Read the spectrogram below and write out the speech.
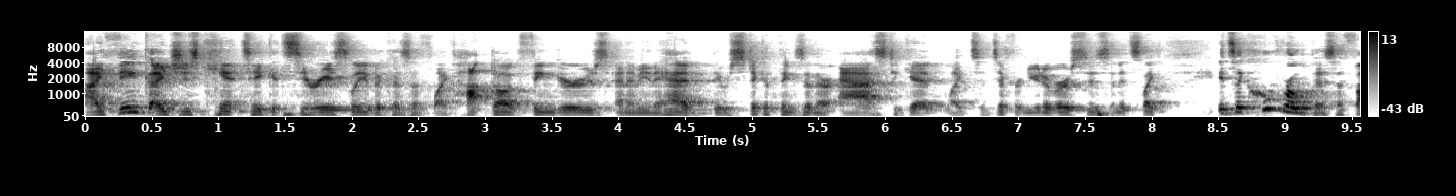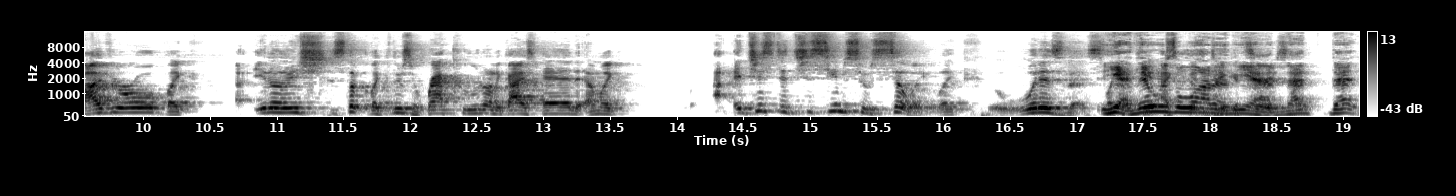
I think I just can't take it seriously because of like hot dog fingers. And I mean, they had, they were sticking things in their ass to get like to different universes. And it's like, it's like, who wrote this? A five year old? Like, you know, stuff like there's a raccoon on a guy's head. I'm like, it just, it just seems so silly. Like, what is this? Like, yeah, there was a lot of yeah seriously. that that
